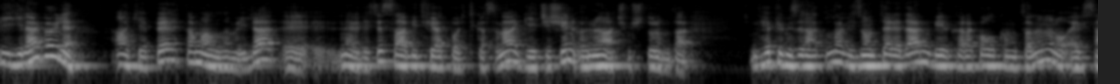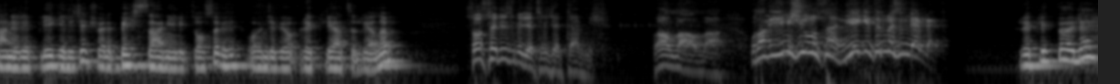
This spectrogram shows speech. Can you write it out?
Bilgiler böyle. AKP tam anlamıyla e, neredeyse sabit fiyat politikasına geçişin önünü açmış durumda. Şimdi hepimizin aklına Vizontere'den bir karakol komutanının o efsane repliği gelecek. Şöyle 5 saniyelik de olsa bir önce bir repliği hatırlayalım. Sosyalizmi getireceklermiş. Vallahi Allah. Ulan iyi bir şey olsa niye getirmesin devlet? Replik böyle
